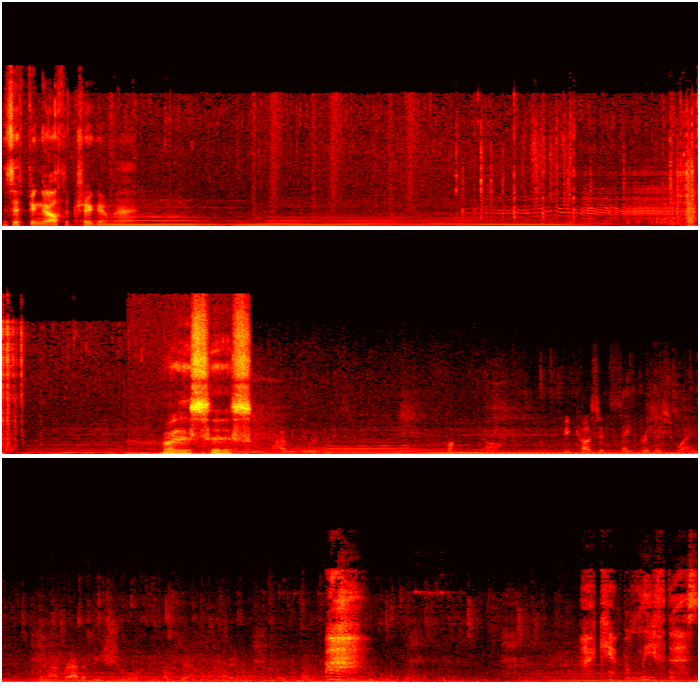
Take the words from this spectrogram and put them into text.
It's a finger off the trigger, man. What is this? Why are we doing this? Fucking no. Because it's safer this way, and I'd rather be sure. Yeah, I can't believe this.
